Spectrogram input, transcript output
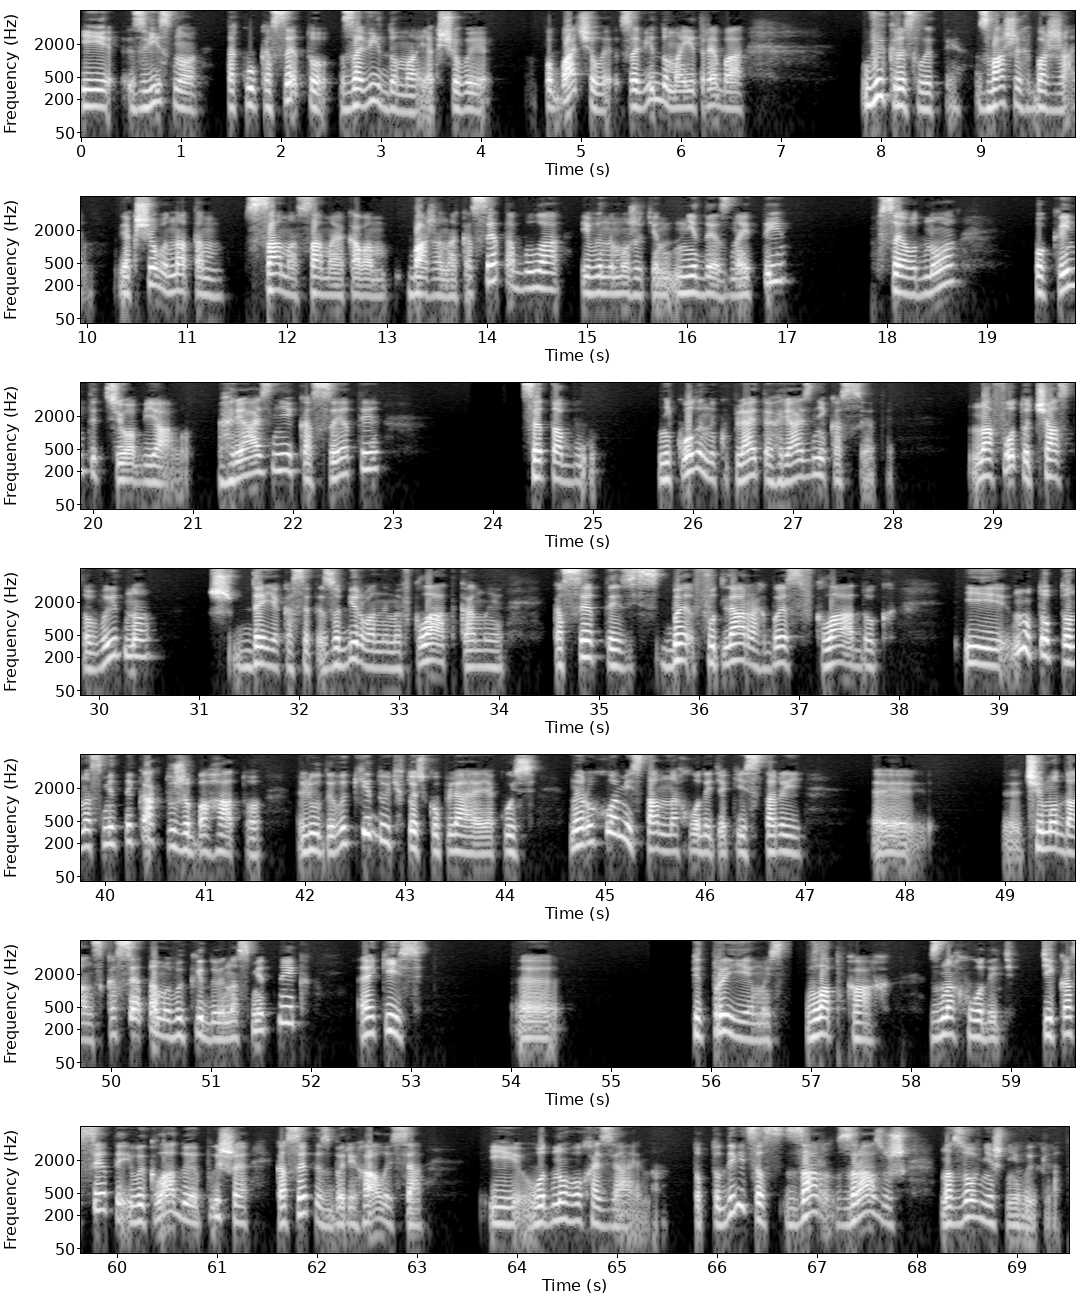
І, звісно, таку касету завідомо, якщо ви побачили, завідомо її треба викреслити з ваших бажань. Якщо вона там сама-сама, яка вам бажана касета була, і ви не можете ніде знайти, все одно покиньте цю об'яву. Грязні касети це табу. Ніколи не купляйте грязні касети. На фото часто видно, де є касети з обірваними вкладками, касети в футлярах без вкладок. І, ну, тобто на смітниках дуже багато люди викидують, хтось купляє якусь нерухомість, там знаходить якийсь старий е, е, чемодан з касетами, викидує на смітник, а якийсь е, підприємець в лапках знаходить ті касети і викладує, пише, касети зберігалися і в одного хазяїна. Тобто дивіться зразу ж на зовнішній вигляд.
